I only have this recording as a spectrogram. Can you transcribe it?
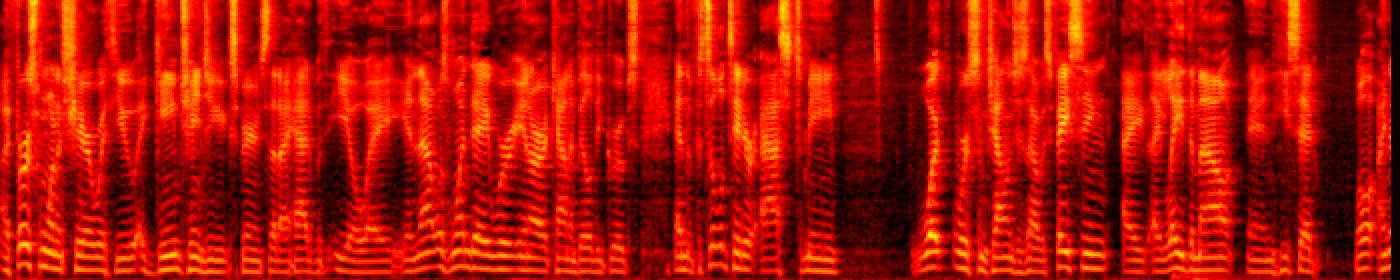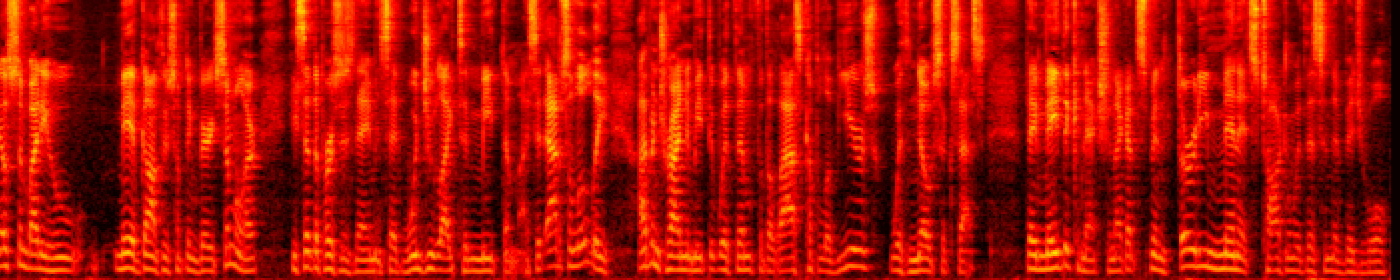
I first want to share with you a game changing experience that I had with EOA. And that was one day we're in our accountability groups, and the facilitator asked me what were some challenges I was facing. I, I laid them out, and he said, Well, I know somebody who may have gone through something very similar. He said the person's name and said, Would you like to meet them? I said, Absolutely. I've been trying to meet with them for the last couple of years with no success. They made the connection. I got to spend 30 minutes talking with this individual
